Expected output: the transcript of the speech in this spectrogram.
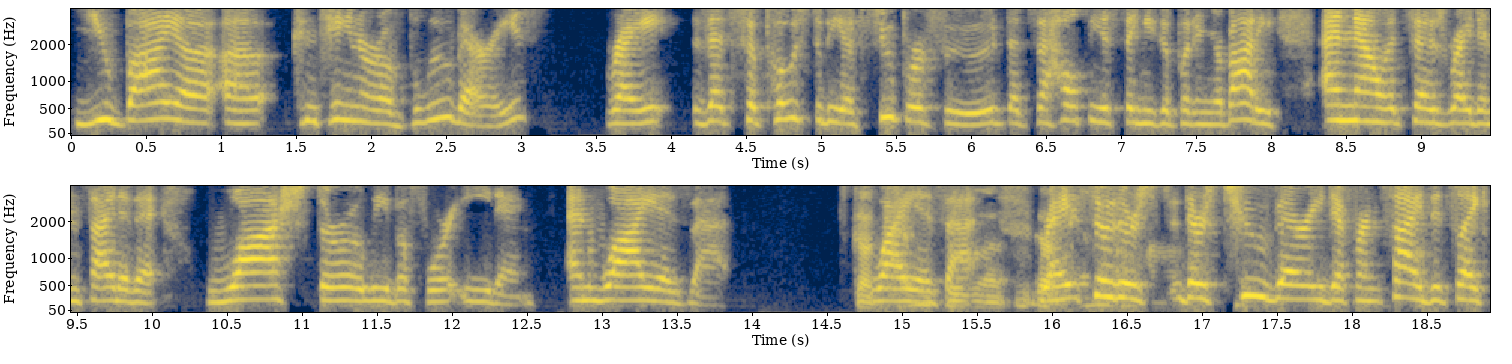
you buy a, a container of blueberries right? That's supposed to be a superfood. That's the healthiest thing you could put in your body. And now it says right inside of it wash thoroughly before eating. And why is that? Why is that? right? so there's there's two very different sides. It's like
